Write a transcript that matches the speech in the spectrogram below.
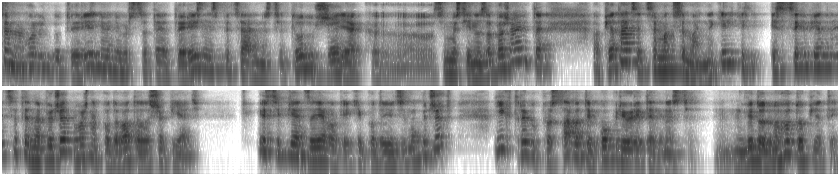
це Мгм. можуть бути різні університети, різні спеціальності. Тут вже як е, самостійно забажаєте. А 15 – це максимальна кількість. Із цих 15 на бюджет можна подавати лише 5. І ось ці 5 заявок, які подаються на бюджет, їх треба проставити по пріоритетності від 1 до 5.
